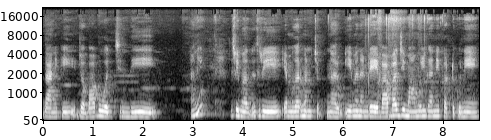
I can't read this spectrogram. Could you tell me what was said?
దానికి జవాబు వచ్చింది అని శ్రీ మ- శ్రీ ఎమ్మగారు మనకు చెప్తున్నారు. ఏమనంటే బాబాజీ మామూలుగానే కట్టుకునే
